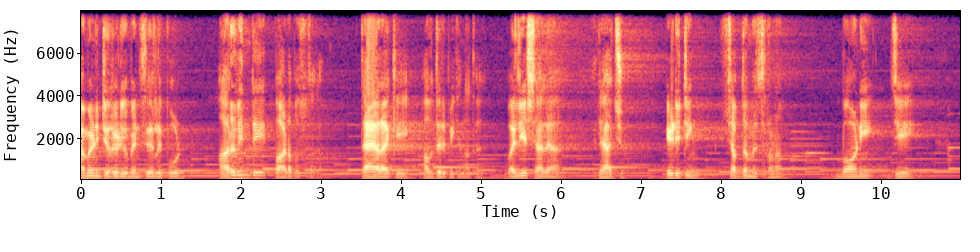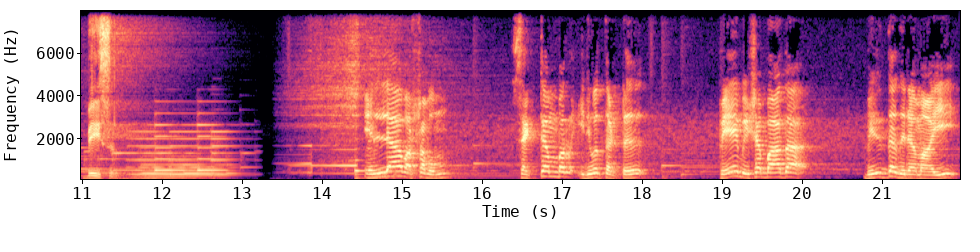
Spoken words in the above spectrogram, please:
കമ്മ്യൂണിറ്റി റേഡിയോ ബെൻസീറിൽ ഇപ്പോൾ അറിവിന്റെ പാഠപുസ്തകം തയ്യാറാക്കി അവതരിപ്പിക്കുന്നത് വലിയശാല രാജു. എഡിറ്റിംഗ് ശബ്ദമിശ്രണം ബോണി ജെ ബേസിൽ. എല്ലാ വർഷവും സെപ്റ്റംബർ ഇരുപത്തെട്ട് പേ വിഷബാധ വിരുദ്ധ ദിനമായി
